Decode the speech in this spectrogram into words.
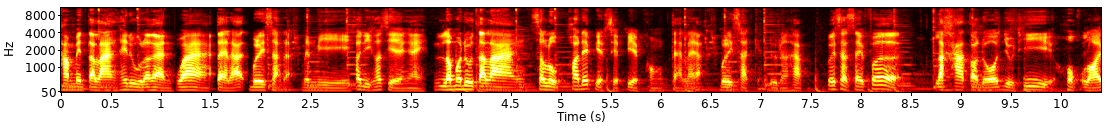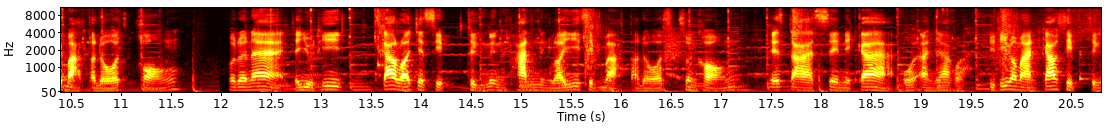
ทำเป็นตารางให้ดูแล้วกันว่าแต่ละบริษัทอะมันมีข้อดีข้อเสียยังไง เรามาดูตารางสรุปข้อได้เปรียบเสียเปรียบของแต่ละบริษัทกันดูนะครับบริษัทไซเฟอร์ ราคาต่อโดสอยู่ที่ 600 บาทต่อโดสของโมเดอร์นาจะอยู่ที่ 970 ถึง 1,120 บาทต่อโดส ส่วนของเอสตาเซเนกาโอ้ยอ่านยากว่ะ อยู่ที่ประมาณ 90 ถึง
